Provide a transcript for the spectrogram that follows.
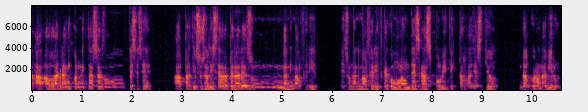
a, a la gran incògnita és el PSC. El Partit Socialista ara per ara és un animal ferit. És un animal ferit que acumula un desgast polític per la gestió del coronavirus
